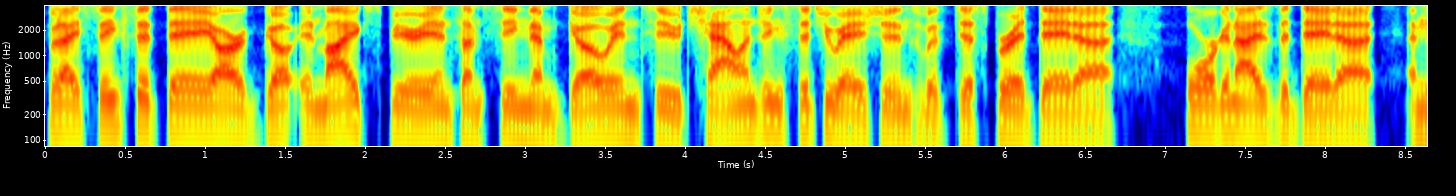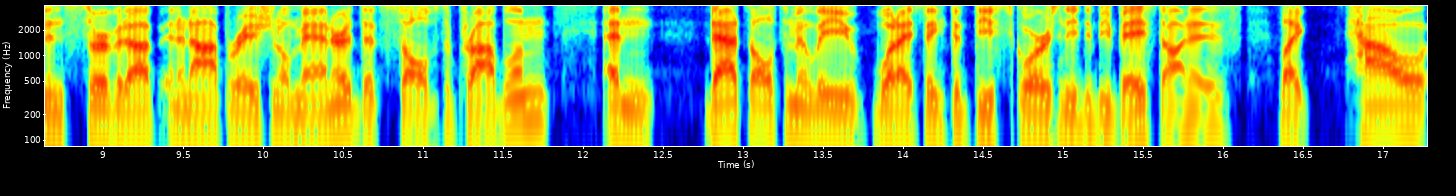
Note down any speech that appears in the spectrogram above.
but I think that they are go in my experience, I'm seeing them go into challenging situations with disparate data, organize the data, and then serve it up in an operational manner that solves the problem. And that's ultimately what I think that these scores need to be based on is like how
